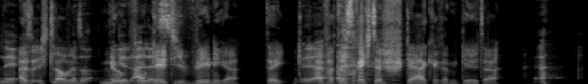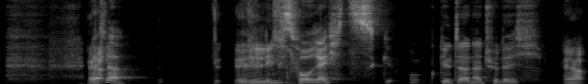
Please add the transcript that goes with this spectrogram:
Nee. Also ich glaube, also, nirgendwo gilt, gilt, die weniger. Der, ja. Einfach das Recht des Stärkeren gilt da. ja, ja klar. Links vor rechts gilt da natürlich. Ja.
